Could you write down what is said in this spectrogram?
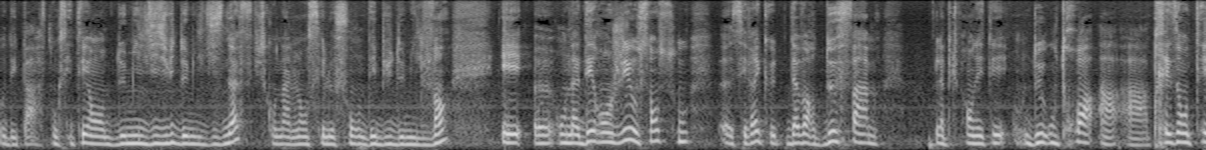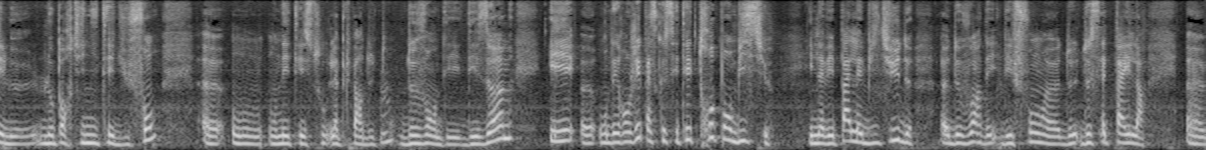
au départ. Donc c'était en 2018-2019, puisqu'on a lancé le fonds début 2020, et euh, on a dérangé au sens où c'est vrai que d'avoir deux femmes la plupart on était deux ou trois à, présenter l'opportunité du fonds. on, était sous la plupart du temps devant des, hommes et on dérangeait parce que c'était trop ambitieux. Ils n'avaient pas l'habitude euh, de voir des, fonds euh, de, cette taille-là. Euh,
